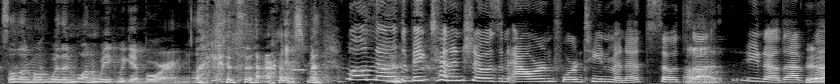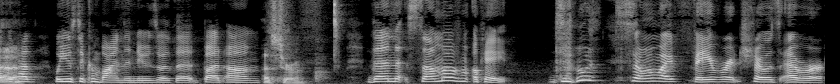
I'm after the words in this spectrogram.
so then within one week we get boring. Like it's Aerosmith. Well, no, the Big Ten show is an hour and fourteen minutes, so it's uh, you know that. Well, we. Had we used to combine the news with it, but um, That's true. then some of okay, some of my favorite shows ever,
